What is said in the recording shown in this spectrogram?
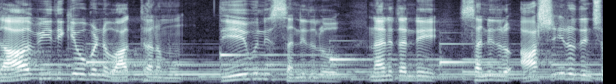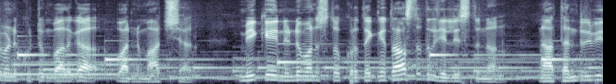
దావీదికి ఇవ్వబడిన వాగ్దానము దేవుని సన్నిధిలో నాయన తండ్రి సన్నిధిలో ఆశీర్వదించబడిన కుటుంబాలుగా వారిని మార్చారు. మీకే నిండు మనసుతో కృతజ్ఞతాస్థుతులు చెల్లిస్తున్నాను. నా తండ్రివి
